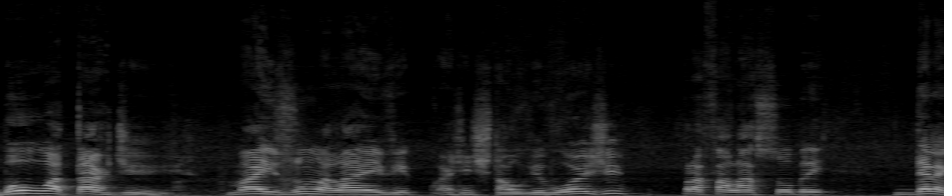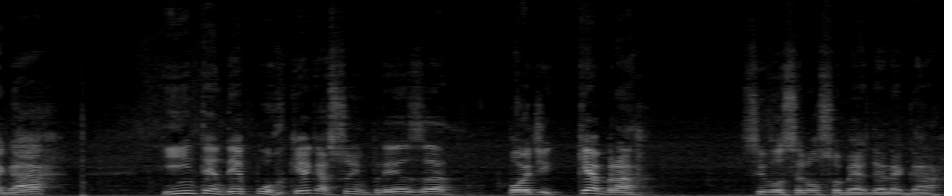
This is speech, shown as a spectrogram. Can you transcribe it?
Boa tarde! Mais uma live, a gente está ao vivo hoje para falar sobre delegar e entender por que, que a sua empresa pode quebrar se você não souber delegar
